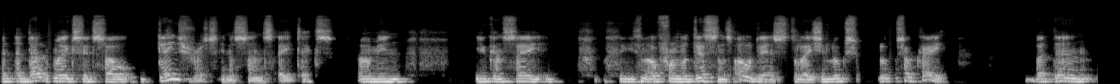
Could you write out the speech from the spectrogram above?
And, and that makes it so dangerous in a sense, ATEX. I mean, you can say, you know, from a distance, oh, the installation looks looks okay, but then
